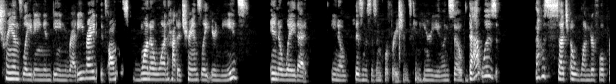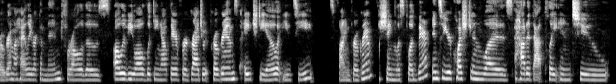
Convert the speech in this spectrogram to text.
translating and being ready, right? It's almost 101 how to translate your needs in a way that, you know, businesses and corporations can hear you. And so that was that was such a wonderful program. I highly recommend for all of those, all of you all looking out there for graduate programs, HDO at UT. It's a fine program. Shameless plug there. And so your question was, how did that play into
